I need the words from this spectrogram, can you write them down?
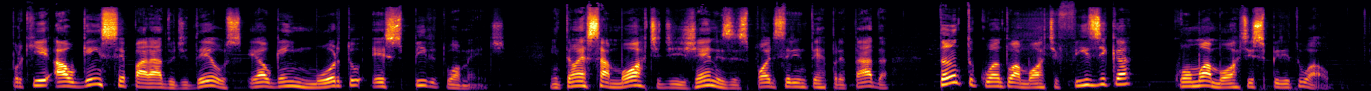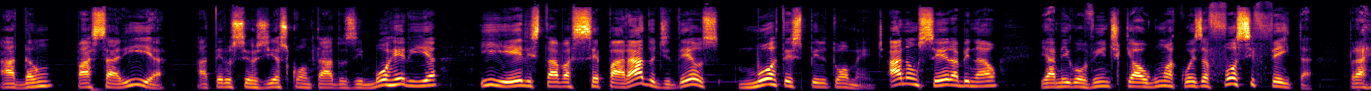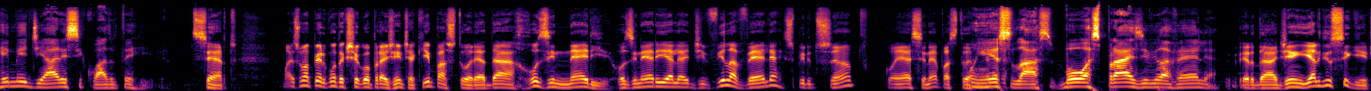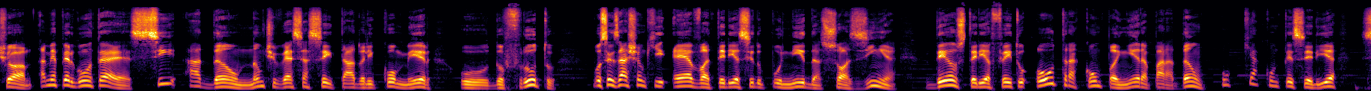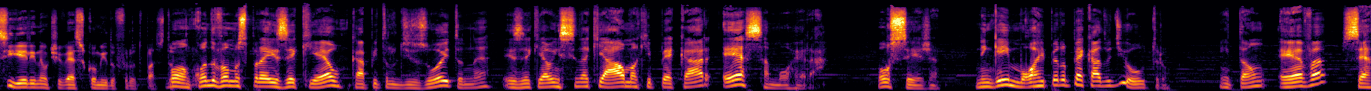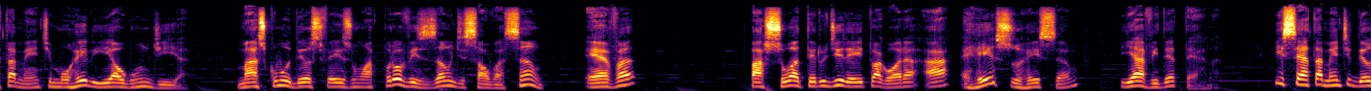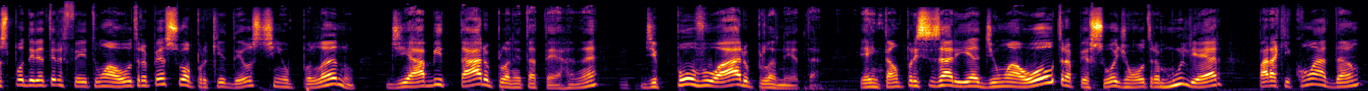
Porque alguém separado de Deus é alguém morto espiritualmente. Então, essa morte de Gênesis pode ser interpretada tanto quanto a morte física como a morte espiritual. Adão passaria a ter os seus dias contados e morreria, e ele estava separado de Deus, morto espiritualmente. A não ser, Abinal e amigo ouvinte, que alguma coisa fosse feita para remediar esse quadro terrível. Certo. Mais uma pergunta que chegou para a gente aqui, pastor, é da Rosineri. Rosineri, ela é de Vila Velha, Espírito Santo. Conhece, né, pastor? Conheço lá, as boas praias de Vila Velha. Verdade, hein? E ela diz o seguinte, ó, a minha pergunta é, se Adão não tivesse aceitado ali comer o do fruto, vocês acham que Eva teria sido punida sozinha? Deus teria feito outra companheira para Adão? O que aconteceria se ele não tivesse comido o fruto, pastor? Bom, quando vamos para Ezequiel, capítulo 18, né? Ezequiel ensina que a alma que pecar, essa morrerá. Ou seja, ninguém morre pelo pecado de outro. Então, Eva certamente morreria algum dia. Mas como Deus fez uma provisão de salvação, Eva passou a ter o direito agora à ressurreição e à vida eterna. E certamente Deus poderia ter feito uma outra pessoa, porque Deus tinha o plano de habitar o planeta Terra, né? De povoar o planeta. E então precisaria de uma outra pessoa, de uma outra mulher, para que com Adão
